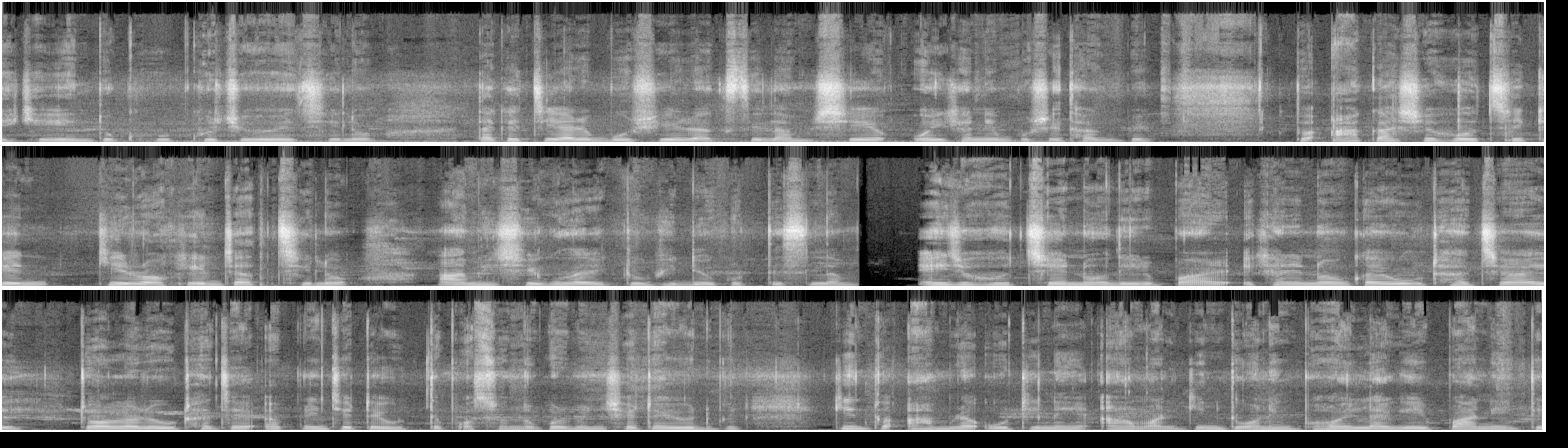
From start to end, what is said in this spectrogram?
দেখে কিন্তু খুব খুশি হয়েছিল। তাকে চেয়ারে বসিয়ে রাখছিলাম। সে ওইখানে বসে থাকবে। তো আকাশে হচ্ছে কে, কি রকেট যাচ্ছিল, আমি সেগুলো একটু ভিডিও করতেছিলাম। এই যে হচ্ছে নদীর পাড়। এখানে নৌকায় ওঠা যায়। ট্রলারে উঠা যায়, আপনি যেটাই উঠতে পছন্দ করবেন সেটাই উঠবেন। কিন্তু আমরা উঠি নাই, আমার কিন্তু অনেক ভয় লাগে এই পানিতে।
